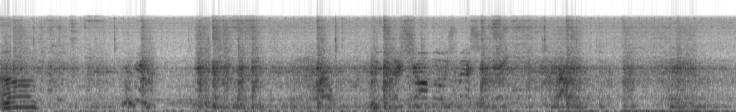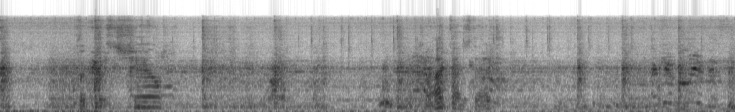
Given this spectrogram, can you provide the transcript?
Um. Click this shield. Okay, that guy's dead. I can't believe this!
